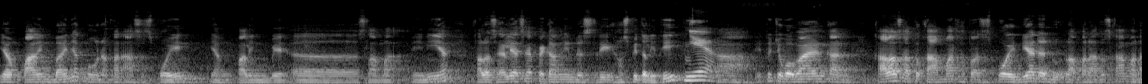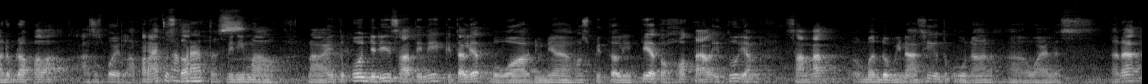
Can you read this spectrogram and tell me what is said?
yang paling banyak menggunakan akses point yang paling be- eh, selama ini ya. Kalau saya lihat saya pegang industri hospitality. Iya. Nah, itu coba bayangkan kalau satu kamar satu akses point dia ada du- 800 kamar, ada berapa akses point? 800, toh 800. minimal. Nah, itu pun jadi saat ini kita lihat bahwa dunia hospitality atau hotel itu yang sangat mendominasi untuk penggunaan uh, wireless. Karena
